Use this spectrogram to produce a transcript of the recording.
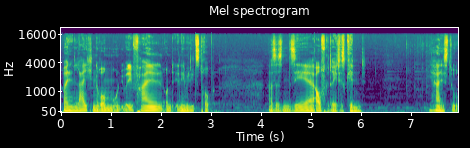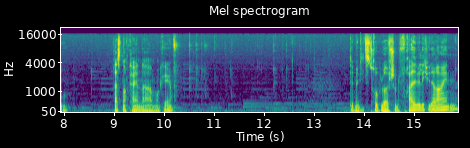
bei den Leichen rum und über die Fallen und in den Miliztrupp? Das ist ein sehr aufgedrehtes Kind. Wie heißt du? Hast noch keinen Namen, okay. Der Miliztrupp läuft schon freiwillig wieder rein.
